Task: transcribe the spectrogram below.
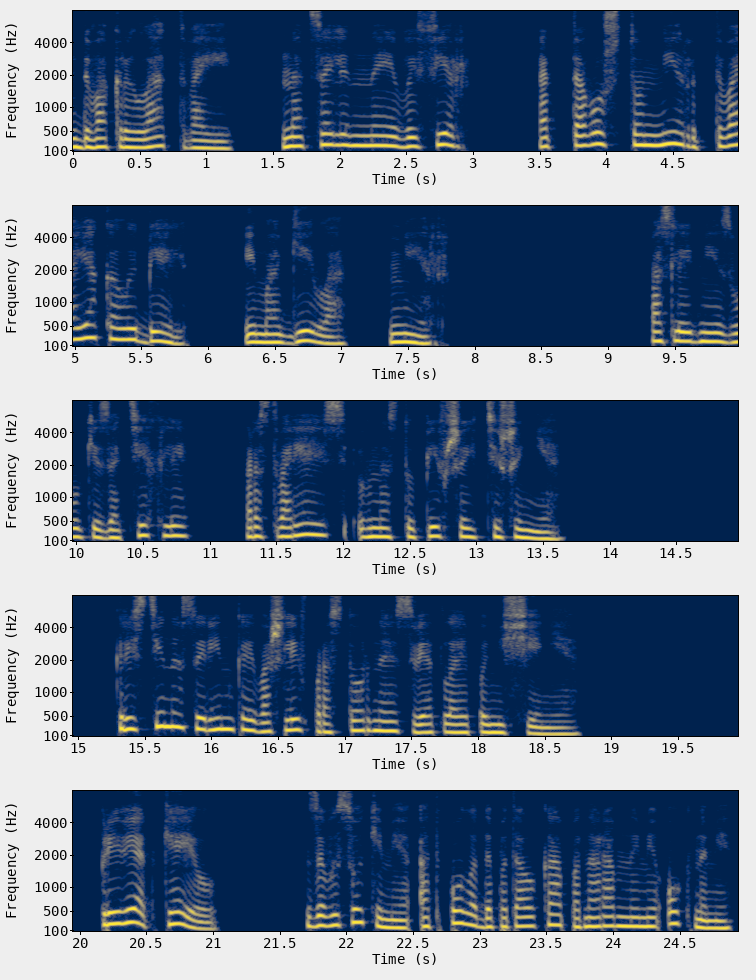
«Два крыла твои, нацеленные в эфир, от того, что мир — твоя колыбель, и могила — мир. Последние звуки затихли, растворяясь в наступившей тишине. Кристина с Иринкой вошли в просторное светлое помещение. «Привет, Кейл!» За высокими от пола до потолка панорамными окнами,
